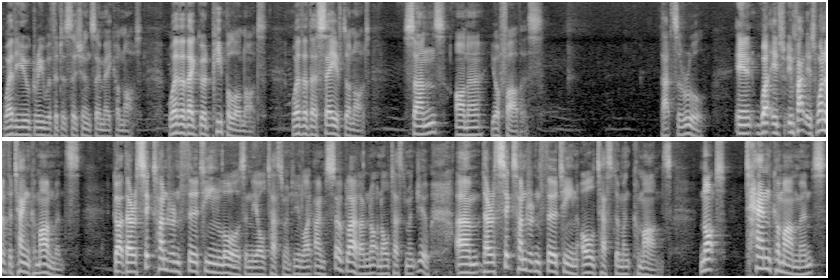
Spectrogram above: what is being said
whether you agree with the decisions they make or not, whether they're good people or not, whether they're saved or not. Sons, honor your fathers. That's the rule. In, in fact, it's one of the Ten Commandments. God, there are 613 laws in the Old Testament. And you're like, I'm so glad I'm not an Old Testament Jew. Um, there are 613 Old Testament commands, not 10 commandments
